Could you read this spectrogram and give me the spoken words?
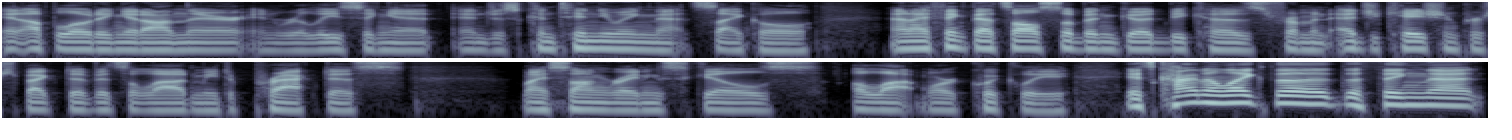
and uploading it on there and releasing it and just continuing that cycle. And I think that's also been good because from an education perspective, it's allowed me to practice my songwriting skills a lot more quickly. It's kind of like the the thing that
